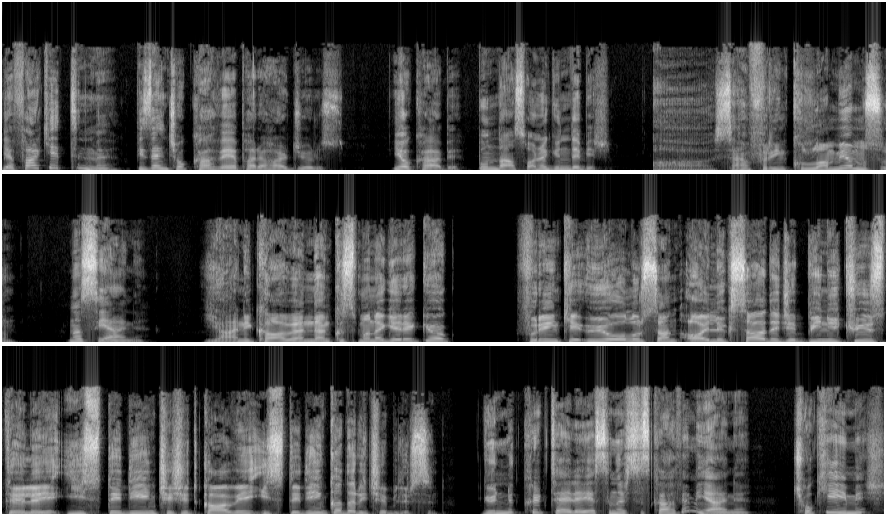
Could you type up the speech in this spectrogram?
Ya fark ettin mi? Biz en çok kahveye para harcıyoruz. Yok abi, bundan sonra günde bir. Aa, sen Frink kullanmıyor musun? Nasıl yani? Yani kahvenden kısmına gerek yok. Frink'e üye olursan aylık sadece 1200 TL'ye istediğin çeşit kahveyi istediğin kadar içebilirsin. Günlük 40 TL'ye sınırsız kahve mi yani? Çok iyiymiş.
